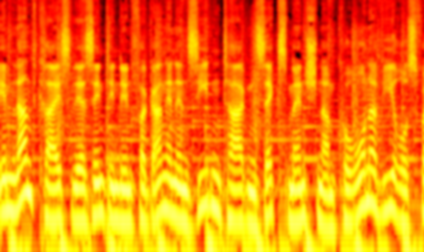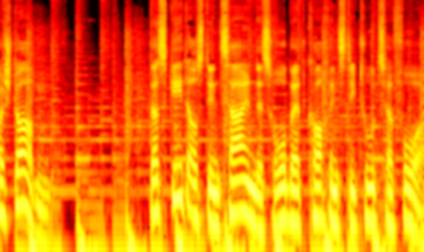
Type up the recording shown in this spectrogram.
Im Landkreis Leer sind in den vergangenen sieben Tagen sechs Menschen am Coronavirus verstorben. Das geht aus den Zahlen des Robert Koch Instituts hervor.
